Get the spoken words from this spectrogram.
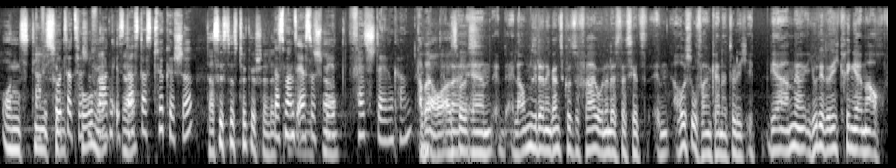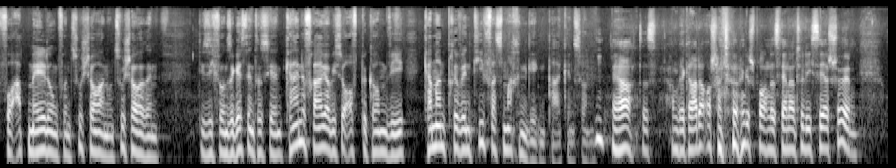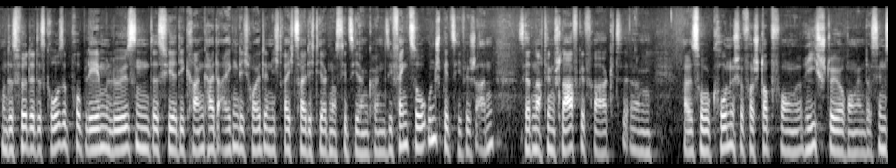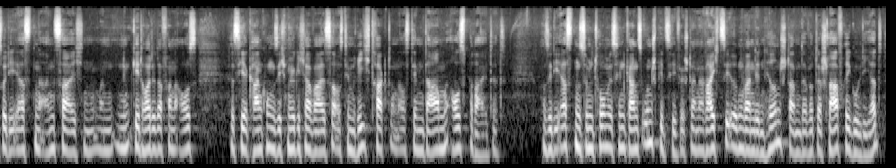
Und die Darf ich kurz dazwischen fragen, ist ja, das das Tückische? Das ist das Tückische. Dass man es erst so spät ja. feststellen kann? Aber, genau, also aber ähm, erlauben Sie da eine ganz kurze Frage, ohne dass das jetzt ähm, ausufern kann natürlich. Wir haben ja, Judith und ich kriegen ja immer auch vorab Meldungen von Zuschauern und Zuschauerinnen, die sich für unsere Gäste interessieren. Keine Frage habe ich so oft bekommen wie, kann man präventiv was machen gegen Parkinson? Ja, das haben wir gerade auch schon darüber gesprochen. Das wäre natürlich sehr schön. Und das würde das große Problem lösen, dass wir die Krankheit eigentlich heute nicht rechtzeitig diagnostizieren können. Sie fängt so unspezifisch an. Sie hat nach dem Schlaf gefragt. Ähm, also chronische Verstopfung, Riechstörungen, das sind so die ersten Anzeichen. Man geht heute davon aus, dass die Erkrankung sich möglicherweise aus dem Riechtrakt und aus dem Darm ausbreitet. Also die ersten Symptome sind ganz unspezifisch. Dann erreicht sie irgendwann den Hirnstamm, da wird der Schlaf reguliert.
